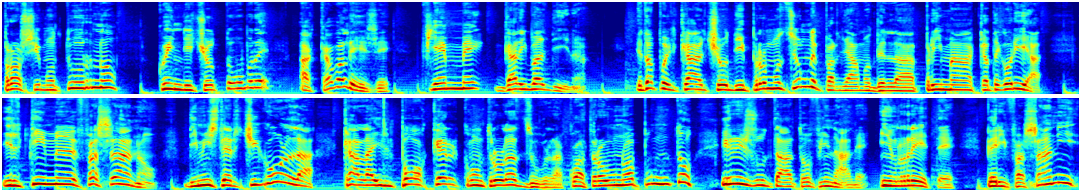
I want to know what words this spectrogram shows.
Prossimo turno 15 ottobre a Cavalese, Fiemme Garibaldina. E dopo il calcio di promozione parliamo della prima categoria. Il team Fassano di mister Cigolla cala il poker contro l'Azzurra 4-1 a punto il risultato finale in rete per i Fassani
